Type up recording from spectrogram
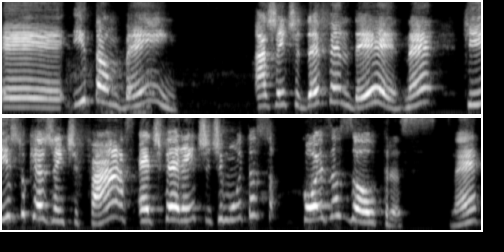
É, e também a gente defender, né? Que isso que a gente faz é diferente de muitas coisas outras, né?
